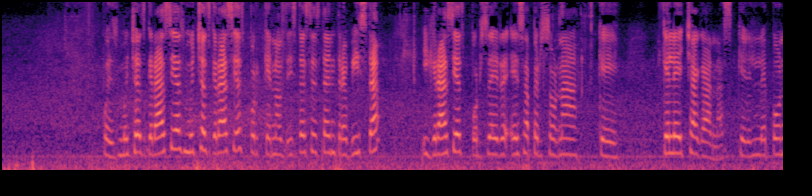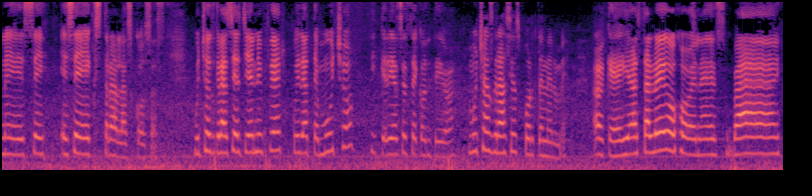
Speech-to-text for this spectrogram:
Pues muchas gracias, muchas gracias porque nos diste esta entrevista y gracias por ser esa persona que, que le echa ganas, que le pone ese, ese extra a las cosas. Muchas gracias Jennifer, cuídate mucho y que Dios esté contigo. Muchas gracias por tenerme. Ok, hasta luego jóvenes. Bye.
